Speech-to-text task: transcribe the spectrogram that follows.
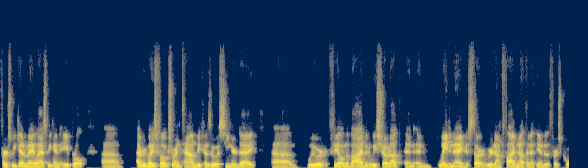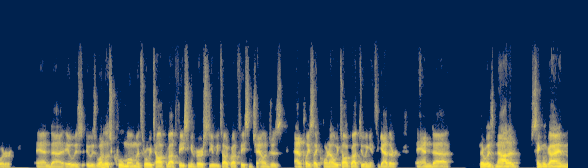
first weekend of May, last weekend in April. Uh, everybody's folks were in town because it was senior day. Um, we were feeling the vibe and we showed up and, and laid an egg to start. We were down five nothing at the end of the first quarter. And uh, it was it was one of those cool moments where we talk about facing adversity, we talk about facing challenges at a place like Cornell. We talk about doing it together. And uh, there was not a single guy in,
